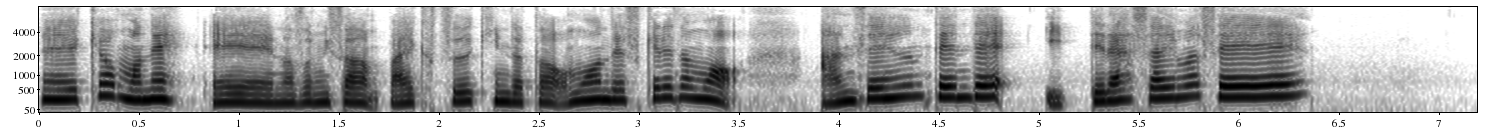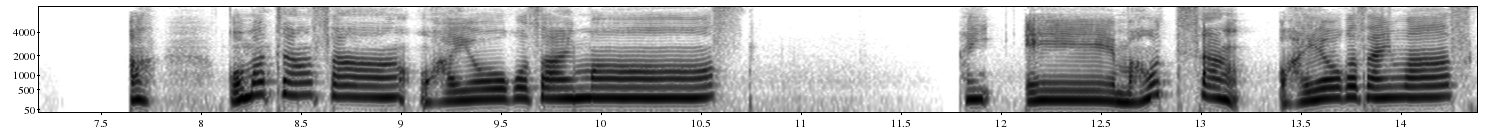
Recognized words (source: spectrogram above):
え、今日もね、えー、のぞみさん、バイク通勤だと思うんですけれども、安全運転で行ってらっしゃいませ。あ、ごまちゃんさん、おはようございます。はい。えー、まほっちさん、おはようございます。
